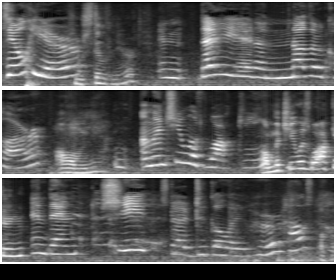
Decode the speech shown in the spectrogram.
still here. He here, was still there? and then he had another car. Oh man. And then she was walking, Omachi was walking? and then she started to go in her house, Uh-huh.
